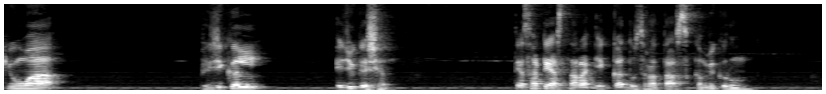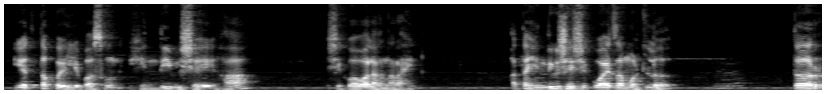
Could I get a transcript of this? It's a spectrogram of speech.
किंवा फिजिकल एज्युकेशन त्यासाठी असणारा एका दुसरा तास कमी करून इयत्ता पहिलीपासून हिंदी विषय हा शिकवावा लागणार आहे. आता हिंदी विषय शिकवायचा म्हटलं तर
